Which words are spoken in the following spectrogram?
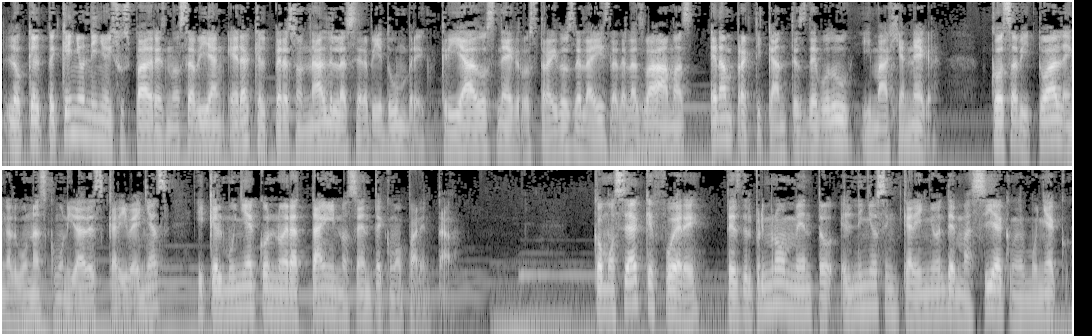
Lo que el pequeño niño y sus padres no sabían era que el personal de la servidumbre, criados negros traídos de la isla de las Bahamas, eran practicantes de vudú y magia negra, cosa habitual en algunas comunidades caribeñas, y que el muñeco no era tan inocente como aparentaba. Como sea que fuere, desde el primer momento el niño se encariñó en demasía con el muñeco,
